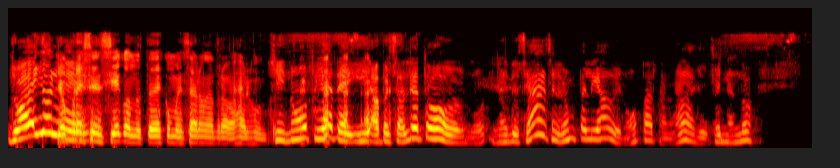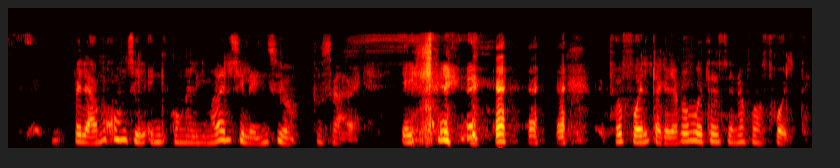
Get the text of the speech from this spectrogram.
Yo a ellos yo presencié cuando ustedes comenzaron a trabajar juntos. Sí, no, fíjate, y a pesar de todo, nadie decía, ah, se un peleado, y no, para nada. Yo Fernando peleábamos con, con el idioma del silencio, tú sabes. Este, fue fuerte, aquella propuesta de escena fue fuerte.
